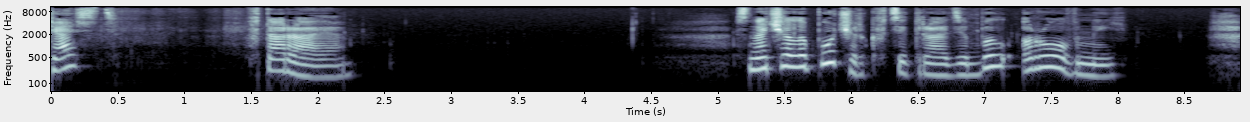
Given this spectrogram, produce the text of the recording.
Часть вторая. Сначала почерк в тетради был ровный.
